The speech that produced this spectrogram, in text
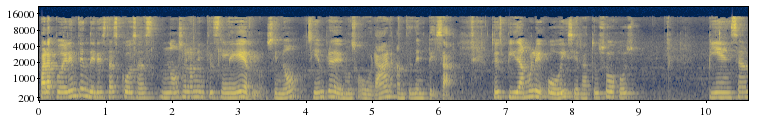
Para poder entender estas cosas no solamente es leerlo, sino siempre debemos orar antes de empezar. Entonces pidámosle hoy, cierra tus ojos, piensa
